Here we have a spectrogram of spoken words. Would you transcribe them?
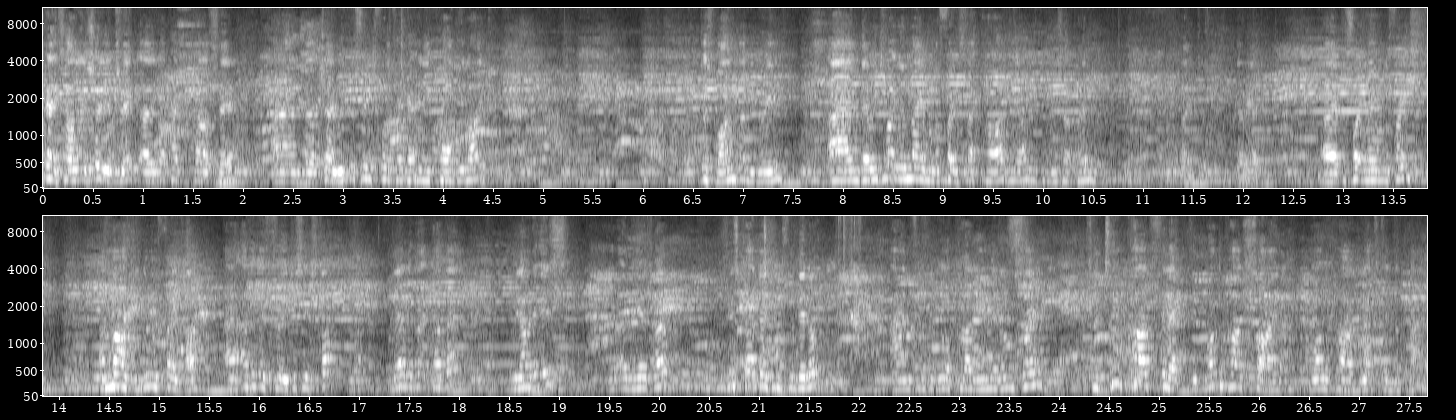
Okay, so I'm going to show you a trick. Uh, I've got a pack of cards here, and uh, Jamie, just reach for take any card you like. Just one, don't be greedy. And uh, would you write your name on the face of that card? Yeah, you can use that pen. No, just, there we go. Uh, just write your name on the face. And Martin, do me a favour. Uh, as I go through, just say stop. There, look at that card there. You know what it is? Over here as well. This card goes into the middle, and you've got your card in the middle also. So two cards selected, one card signed, one card left in the pack.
